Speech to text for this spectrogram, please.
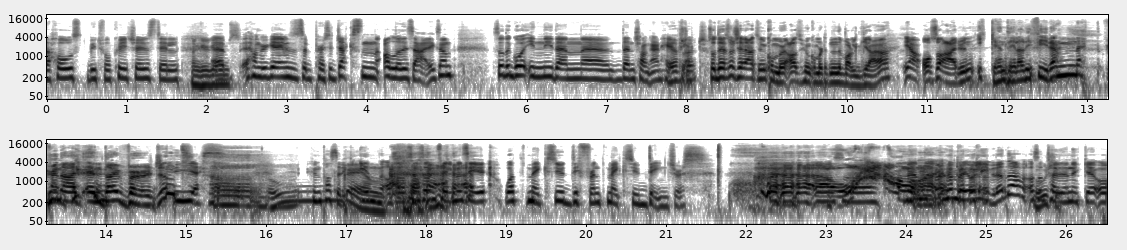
The Host, Beautiful Creatures, til Hunger Games, Games. Hunger Games, Percy Jackson, alle disse her. ikke sant? Så det går inn i den, eh, den sjangeren, helt klart. Så det som skjer er at hun kommer, at hun kommer til denne valggreia, Ja. og så er hun ikke en del av de fire. Nett Hun er en divergent. Yes. Hun passer ikke inn. Altså, sånn som filmen sier What makes you different makes you dangerous. Eh, altså, så, men eh, hun ble jo livredd, da, og så tør hun ikke å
